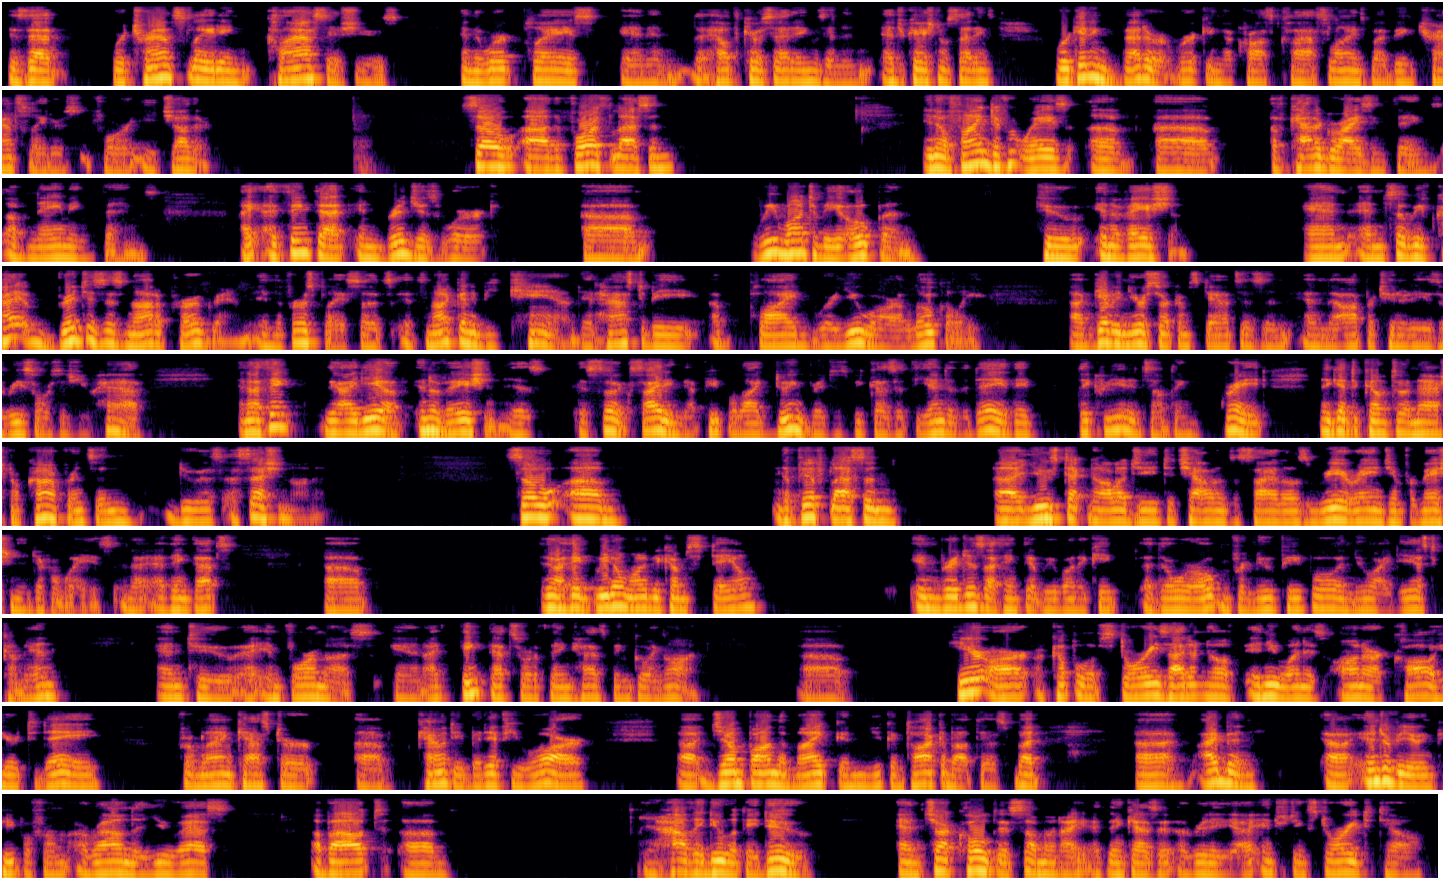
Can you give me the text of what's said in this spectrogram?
is that we're translating class issues in the workplace and in the healthcare settings and in educational settings we're getting better at working across class lines by being translators for each other. So uh, the fourth lesson, you know, find different ways of uh, of categorizing things, of naming things. I, I think that in Bridges' work, uh, we want to be open to innovation. And and so we've kind of bridges is not a program in the first place so it's it's not going to be canned. It has to be applied where you are locally uh, given your circumstances and and the opportunities the resources you have. And i think the idea of innovation is is so exciting that people like doing bridges because at the end of the day they they created something great. They get to come to a national conference and do a, a session on it. So um, the fifth lesson uh, use technology to challenge the silos and rearrange information in different ways. And I, I think that's, uh, you know, I think we don't want to become stale in bridges. I think that we want to keep the door open for new people and new ideas to come in and to uh, inform us. And I think that sort of thing has been going on. Uh, here are a couple of stories. I don't know if anyone is on our call here today from Lancaster uh, County, but if you are, uh, jump on the mic and you can talk about this. But uh, I've been uh, interviewing people from around the U.S. about um, you know, how they do what they do. And Chuck Holt is someone I, I think has a, a really uh, interesting story to tell.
